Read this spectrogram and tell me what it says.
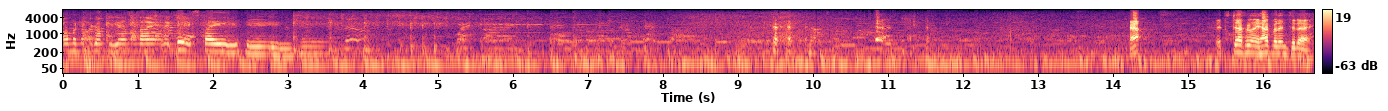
I'm an and I only face baby. Yeah, it's definitely happening today.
